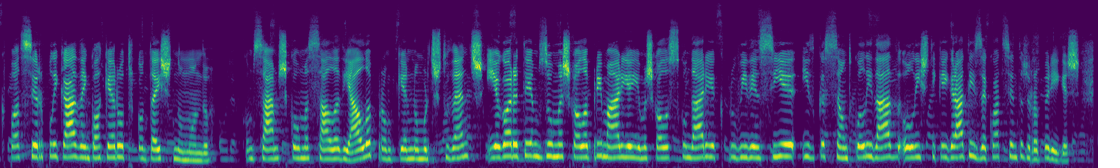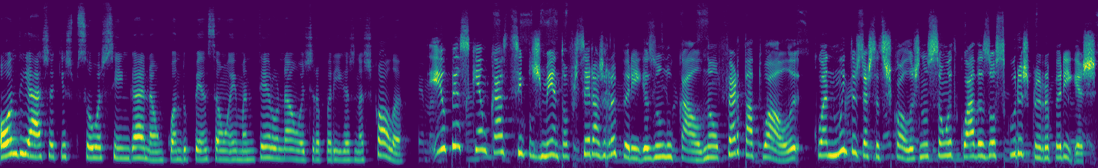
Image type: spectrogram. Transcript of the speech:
que pode ser replicado em qualquer outro contexto no mundo. Começámos com uma sala de aula para um pequeno número de estudantes e agora temos uma escola primária e uma escola secundária que providencia educação de qualidade, holística e grátis a 400 raparigas. Onde acha que as pessoas se enganam quando pensam em manter ou não as raparigas na escola? Eu penso que é um caso de simplesmente oferecer às raparigas um local na oferta atual quando muitas destas escolas não são adequadas ou seguras para raparigas.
